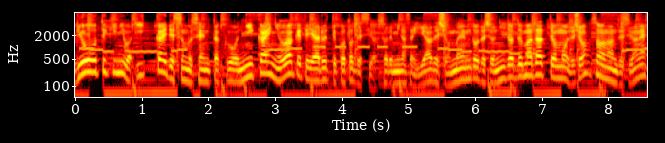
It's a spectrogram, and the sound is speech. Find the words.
量的には1回で済む洗濯を2回に分けてやるってことですよ。それ皆さん嫌でしょ面倒でしょ二度手間だって思うでしょそうなんですよね。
